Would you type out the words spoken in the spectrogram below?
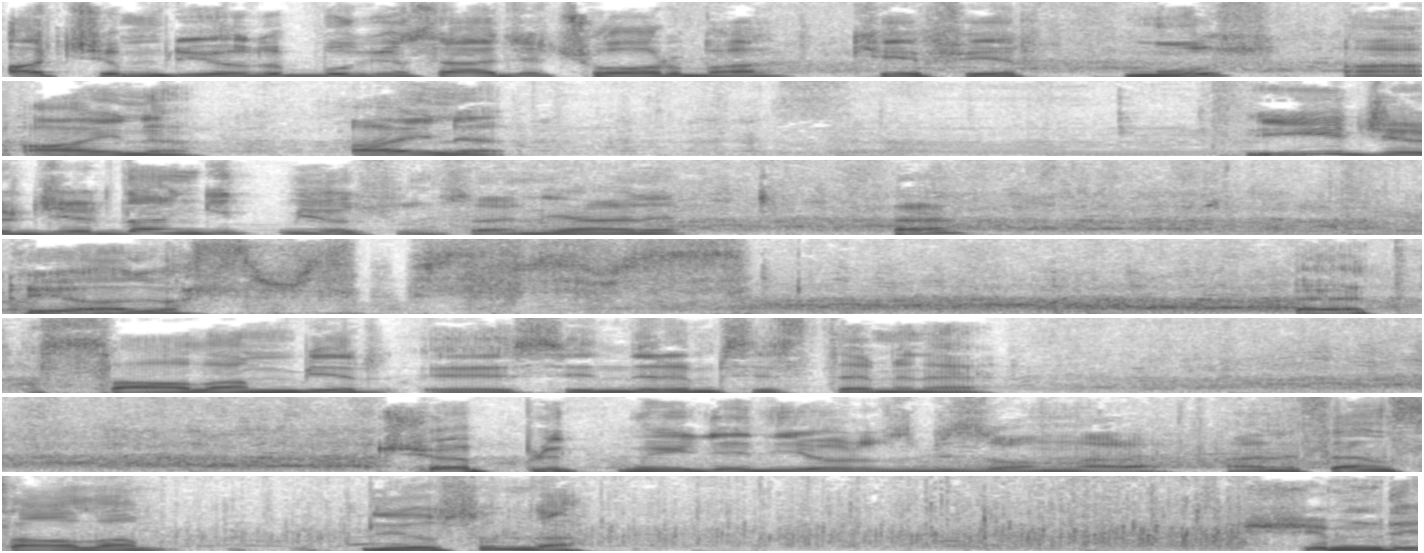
Açım diyordu. Bugün sadece çorba, kefir, muz. Ha, aynı. Aynı. İyi cırcırdan gitmiyorsun sen yani. He? İyi hadi. Evet sağlam bir e, sindirim sistemine çöplük müyde diyoruz biz onlara. Hani sen sağlam diyorsun da. Şimdi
